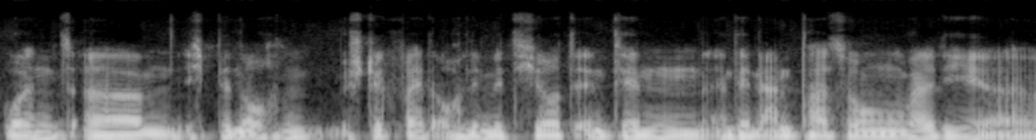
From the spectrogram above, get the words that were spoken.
Und ähm, ich bin auch ein Stück weit auch limitiert in den, in den Anpassungen, weil die, äh,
